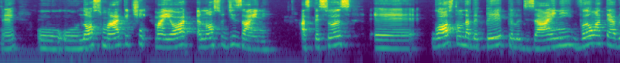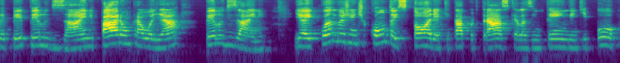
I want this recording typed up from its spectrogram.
Né? O, o nosso marketing maior é o nosso design. As pessoas é, gostam da BP pelo design, vão até a BP pelo design, param para olhar pelo design. E aí, quando a gente conta a história que está por trás, que elas entendem que, pô,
